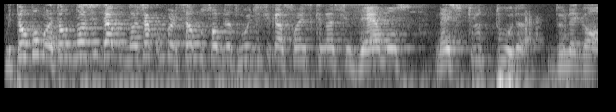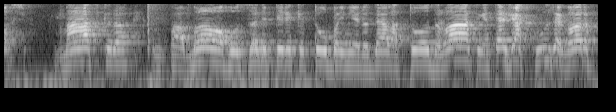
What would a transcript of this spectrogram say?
Então vamos, então nós fizemos, nós já conversamos sobre as modificações que nós fizemos na estrutura do negócio. Máscara, limpar a mão, a Rosane perequetou o banheiro dela todo lá, tem até jacuzzi agora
